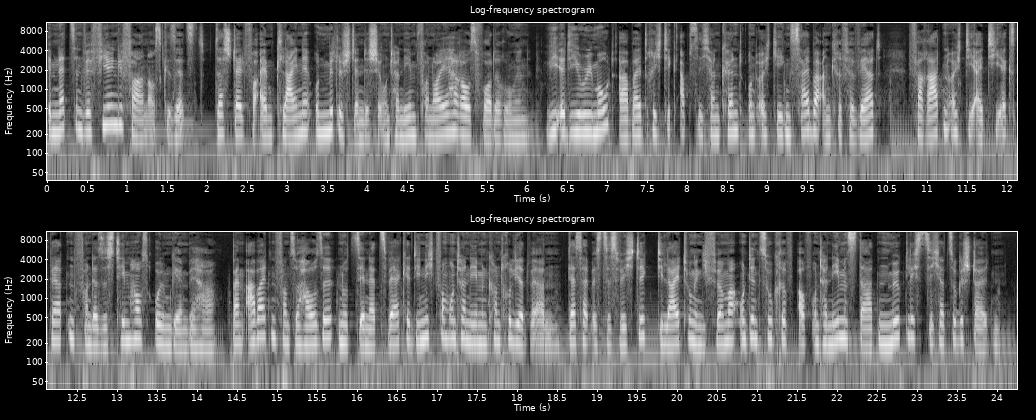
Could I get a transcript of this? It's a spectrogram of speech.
Im Netz sind wir vielen Gefahren ausgesetzt. Das stellt vor allem kleine und mittelständische Unternehmen vor neue Herausforderungen. Wie ihr die Remote-Arbeit richtig absichern könnt und euch gegen Cyberangriffe wehrt, verraten euch die IT-Experten von der Systemhaus Ulm GmbH. Beim Arbeiten von zu Hause nutzt ihr Netzwerke, die nicht vom Unternehmen kontrolliert werden. Deshalb ist es wichtig, die Leitung in die Firma und den Zugriff auf Unternehmensdaten möglichst sicher zu gestalten.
